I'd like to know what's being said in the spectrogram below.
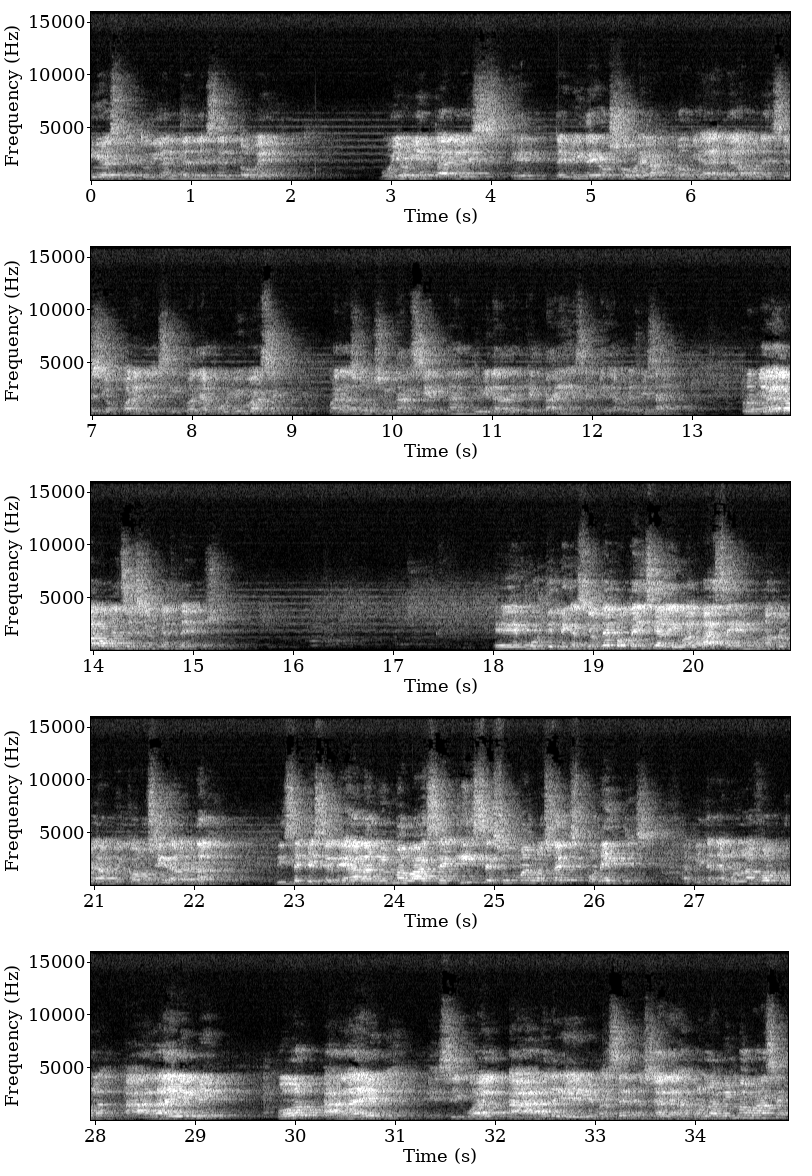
días estudiantes de sexto B. Voy a orientarles este video sobre las propiedades de la potenciación para que les sirva de apoyo y base para solucionar ciertas actividades que están en ese de aprendizaje. Propiedades de la potenciación del telos. Eh, multiplicación de potencia de igual base es una propiedad muy conocida, ¿verdad? Dice que se deja la misma base y se suman los exponentes. Aquí tenemos la fórmula a la m por a la m es igual a a de m más n. O sea, dejamos la misma base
